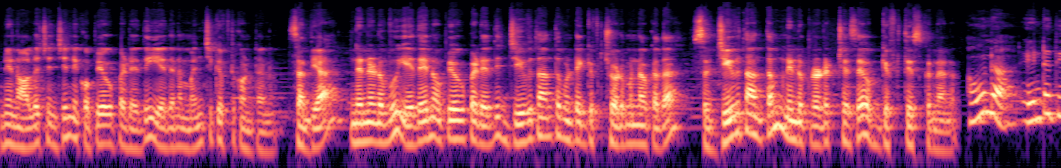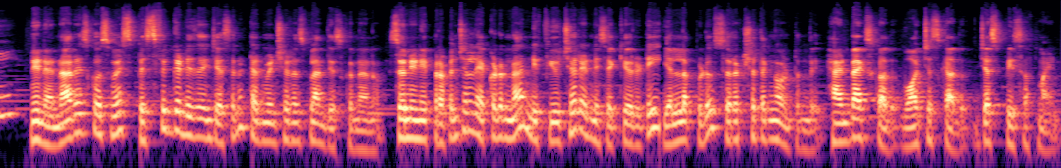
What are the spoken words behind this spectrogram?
నేను ఆలోచించి నీకు ఉపయోగపడేది ఏదైనా మంచి గిఫ్ట్ కొంటాను. సంధ్య నిన్న నువ్వు ఏదైనా ఉపయోగపడేది జీవితాంతం ఉంటే గిఫ్ట్ చూడమన్నావు కదా. సో జీవితాంతం నిన్ను ప్రొటెక్ట్ చేసే ఒక గిఫ్ట్ తీసుకున్నాను. అవునా? ఏంటది? నేను ఎన్ఆర్ఎస్ కోసమే స్పెసిఫిక్గా డిజైన్ చేసిన టర్మ్ ఇన్సూరెన్స్ ప్లాన్ తీసుకున్నాను. సో నేను ఈ ప్రపంచంలో ఎక్కడున్నా నీ ఫ్యూచర్ అండ్ నీ సెక్యూరిటీ ఎల్లప్పుడూ సురక్షితంగా ఉంటుంది. హ్యాండ్ బ్యాగ్స్ కాదు వాచెస్ కాదు just peace of mind.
